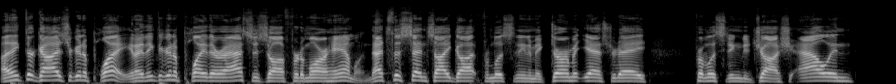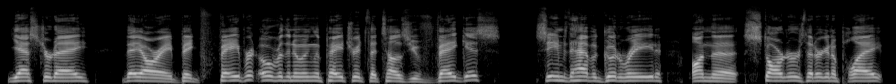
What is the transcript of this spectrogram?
I think their guys are going to play, and I think they're going to play their asses off for Damar Hamlin. That's the sense I got from listening to McDermott yesterday, from listening to Josh Allen yesterday. They are a big favorite over the New England Patriots. That tells you Vegas seems to have a good read on the starters that are going to play.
